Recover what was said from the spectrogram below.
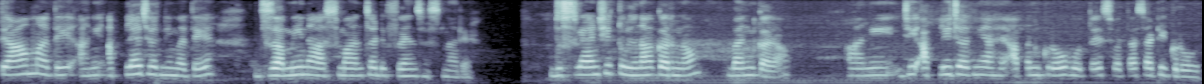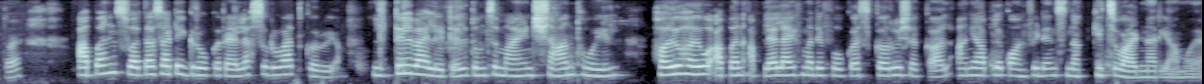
त्यामध्ये आणि आपल्या जर्नीमध्ये जमीन आसमानचा डिफरन्स असणार आहे. दुसऱ्यांशी तुलना करणं बंद करा. आणि जी आपली जर्नी आहे आपण ग्रो होतोय स्वतःसाठी ग्रो होतोय. आपण स्वतःसाठी ग्रो करायला सुरुवात करूया. लिटिल बाय लिटिल तुमचं माइंड शांत होईल. हळूहळू आपण आपल्या लाईफमध्ये फोकस करू शकाल आणि आपलं कॉन्फिडन्स नक्कीच वाढणार यामुळे.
